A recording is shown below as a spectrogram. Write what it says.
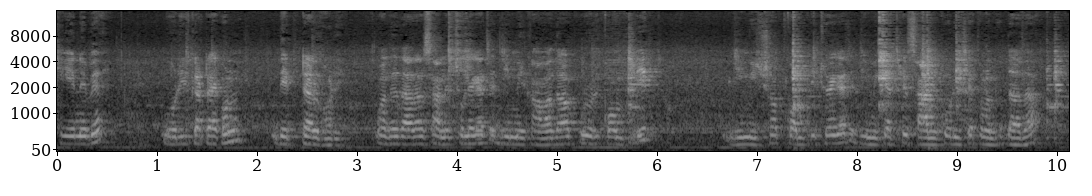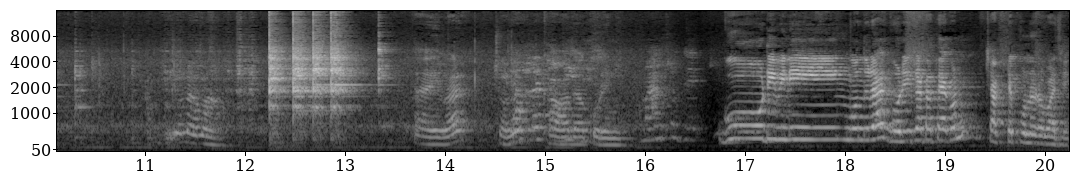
খেয়ে নেবে। ঘড়ির কাটা এখন দেড়টার ঘরে। আমাদের দাদা সালে চলে গেছে জিমির খাওয়া দাওয়া পুরো কমপ্লিট জিমির সব কমপ্লিট হয়ে গেছে। জিমিকে আজকে স্নান করিয়েছে তোমাদের দাদা। দিও না মা। তাই এবার চলো খাওয়া দাওয়া করে নিই গুড ইভিনিং বন্ধুরা। ঘড়ির কাটাতে এখন চারটে পনেরো বাজে।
